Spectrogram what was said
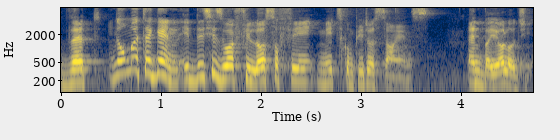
that, no matter again, it, this is where philosophy meets computer science and biology.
